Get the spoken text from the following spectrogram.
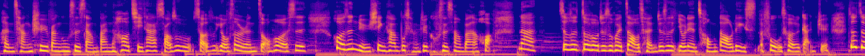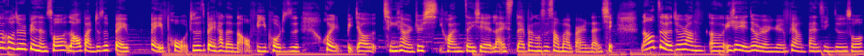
很常去办公室上班，然后其他少数少数有色人种或者是或者是女性他们不想去公司上班的话，那就是最后就是会造成就是有点重蹈历史的覆辙的感觉，就最后就会变成说老板就是被。被迫就是被他的脑逼迫，就是会比较倾向于去喜欢这些来来办公室上班的白人男性，然后这个就让呃一些研究人员非常担心，就是说，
